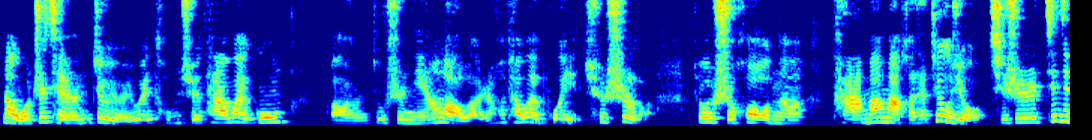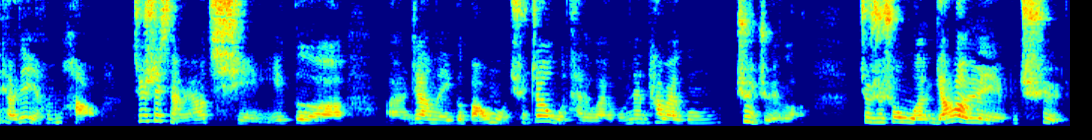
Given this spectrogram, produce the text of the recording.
那我之前就有一位同学，他外公。嗯，就是年老了，然后他外婆也去世了。这个时候呢，他妈妈和他舅舅其实经济条件也很好，就是想要请一个啊这样的一个保姆去照顾他的外公，但他外公拒绝了，就是说我养老院也不去，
